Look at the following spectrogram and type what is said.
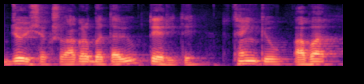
જોઈ શકશો. આગળ બતાવ્યું તે રીતે. થેન્ક યુ આભાર.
